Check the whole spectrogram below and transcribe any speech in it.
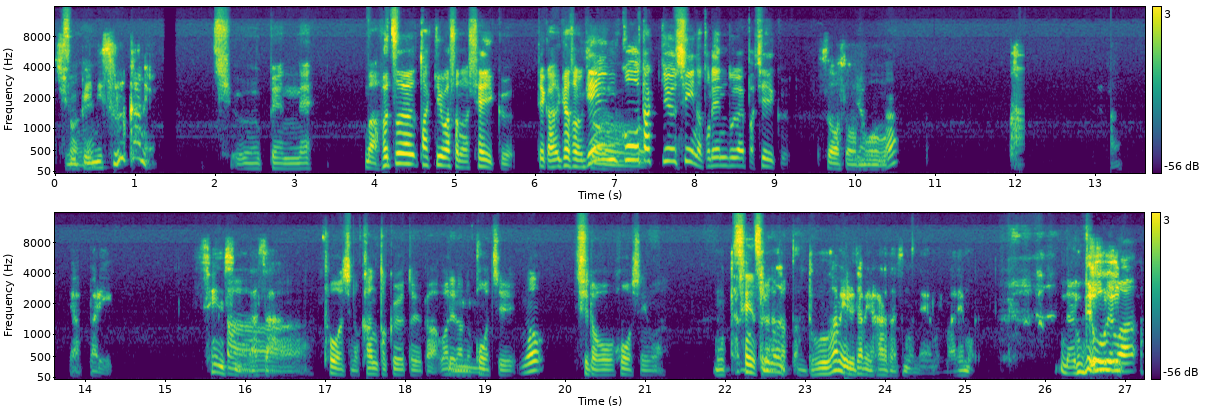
中ペンにするかね。中ペンね。まあ普通卓球はそのシェイク。てか、その現行卓球シーンのトレンドがやっぱシェイクそうそう、やも。う、やっぱり、センスのなさ、当時の監督というか我らのコーチの指導方針は、もうセンスがなかのった動画見るために腹立つもんね、もう今でも。なんで俺はあ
